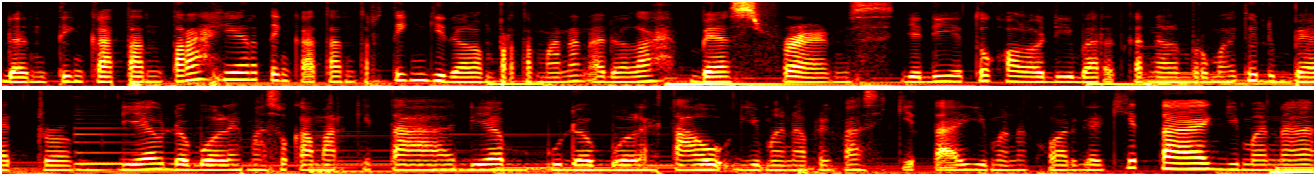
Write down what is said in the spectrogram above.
dan tingkatan terakhir tingkatan tertinggi dalam pertemanan adalah best friends jadi itu kalau diibaratkan dalam rumah itu di bedroom dia udah boleh masuk kamar kita dia udah boleh tahu gimana privasi kita gimana keluarga kita gimana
